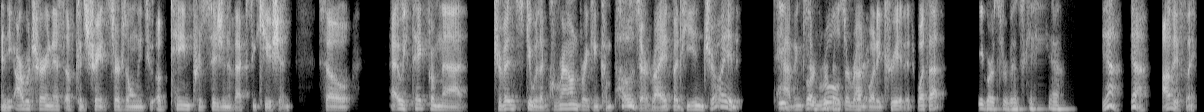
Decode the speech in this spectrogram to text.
and the arbitrariness of constraint serves only to obtain precision of execution. So I always take from that Stravinsky was a groundbreaking composer, right? But he enjoyed having Igor some rules around what he created. What's that? Igor Stravinsky. Yeah. Yeah. Yeah. Obviously.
